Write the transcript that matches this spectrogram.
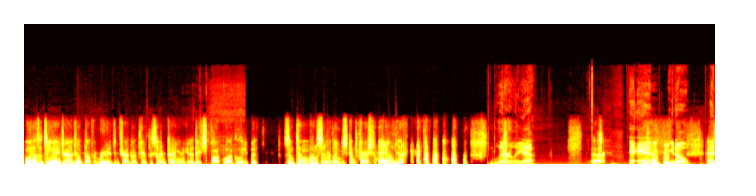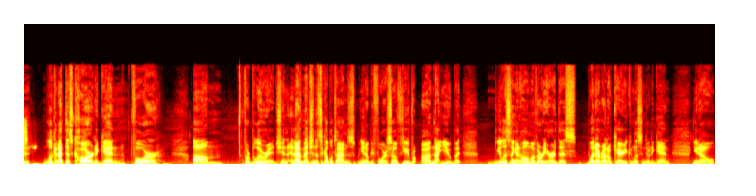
Well, when I was a teenager, I jumped off a bridge and tried to attempt the same thing and hit a deep spot, luckily. But sometimes everything just comes crashing down, you know. Literally, yeah. A- and you know and looking at this card again for um for blue ridge and, and i've mentioned this a couple times you know before so if you've um, not you but you listening at home i've already heard this whatever i don't care you can listen to it again you know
